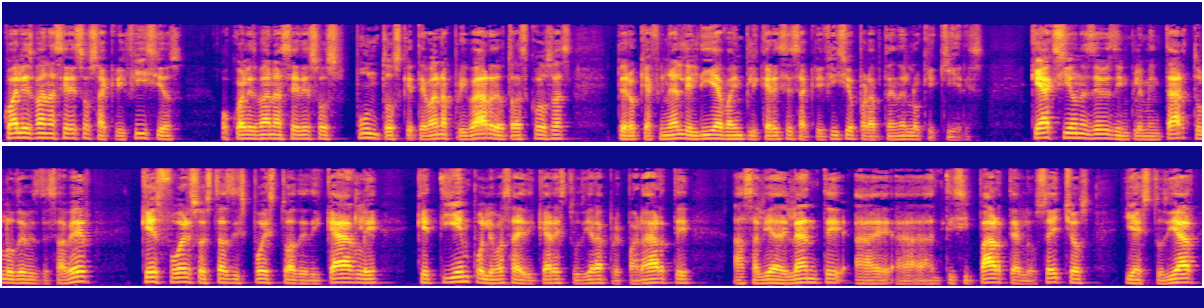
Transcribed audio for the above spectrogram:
cuáles van a ser esos sacrificios o cuáles van a ser esos puntos que te van a privar de otras cosas, pero que al final del día va a implicar ese sacrificio para obtener lo que quieres. ¿Qué acciones debes de implementar? Tú lo debes de saber. ¿Qué esfuerzo estás dispuesto a dedicarle? ¿Qué tiempo le vas a dedicar a estudiar, a prepararte, a salir adelante, a, a anticiparte a los hechos y a estudiar?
